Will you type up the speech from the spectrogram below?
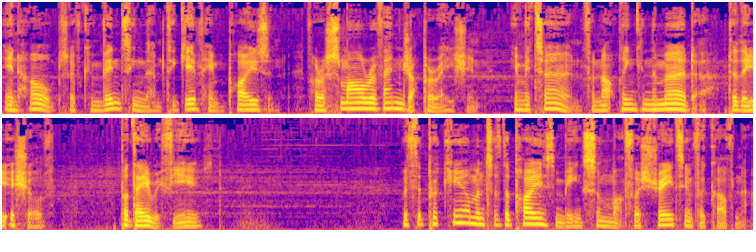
in hopes of convincing them to give him poison for a small revenge operation in return for not linking the murder to the Yishuv, but they refused. With the procurement of the poison being somewhat frustrating for Kovner,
